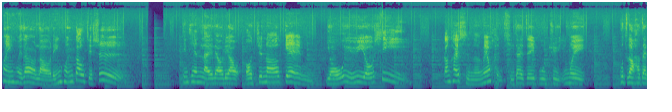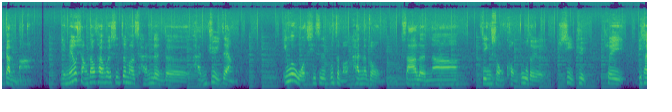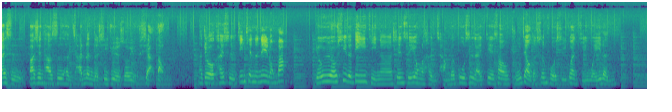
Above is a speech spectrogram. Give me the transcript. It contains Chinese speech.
欢迎回到老灵魂告解室。今天来聊聊 Original Game 鱿鱼游戏。刚开始呢，没有很期待这一部剧，因为不知道他在干嘛，也没有想到他会是这么残忍的韩剧这样。因为我其实不怎么看那种杀人啊、惊悚、恐怖的戏剧，所以一开始发现它是很残忍的戏剧的时候，有吓到。那就开始今天的内容吧。由于游戏的第一集呢，先是用了很长的故事来介绍主角的生活习惯及为人。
